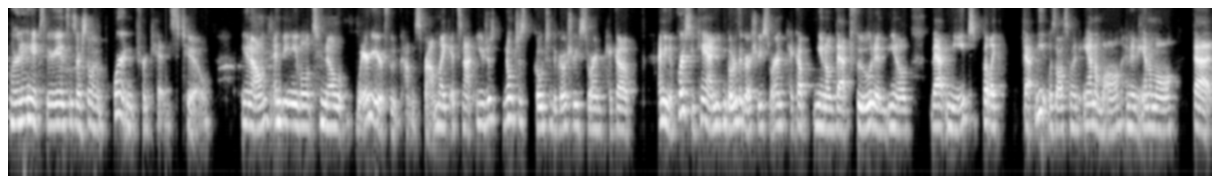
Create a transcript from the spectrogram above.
learning experiences are so important for kids too you know and being able to know where your food comes from. Like it's not you just you don't just go to the grocery store and pick up I mean, of course you can. You can go to the grocery store and pick up, you know, that food and, you know, that meat, but like that meat was also an animal and an animal that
